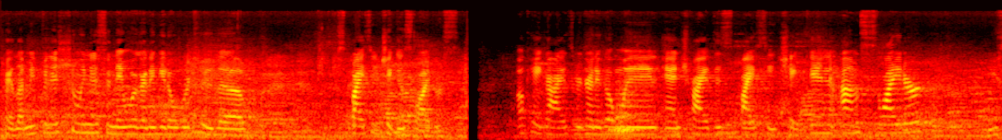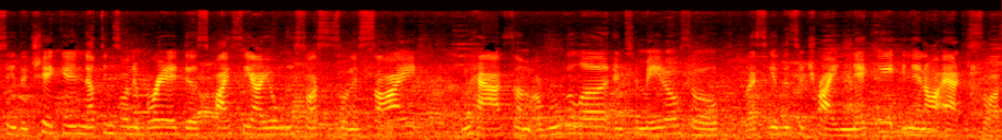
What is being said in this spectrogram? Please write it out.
Okay, let me finish chewing this and then we're gonna get over to the spicy chicken sliders. Okay guys, we're gonna go in and try this spicy chicken um, slider. You see the chicken, nothing's on the bread, the spicy aioli sauce is on the side. You have some arugula and tomato, so let's give this a try naked and then I'll add the sauce.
